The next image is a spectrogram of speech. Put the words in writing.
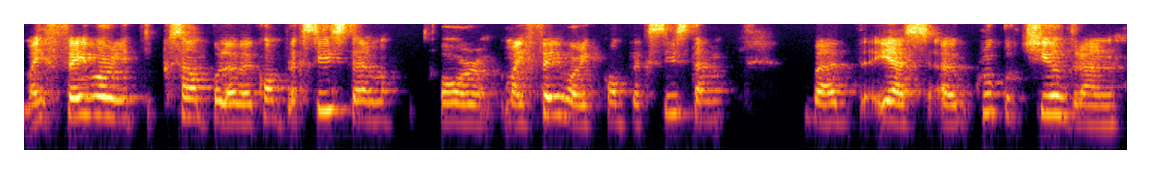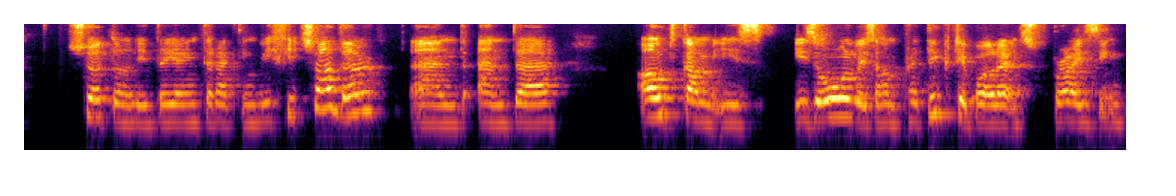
my favorite example of a complex system or my favorite complex system, but yes, a group of children certainly they are interacting with each other and, and the outcome is, is always unpredictable and surprising.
